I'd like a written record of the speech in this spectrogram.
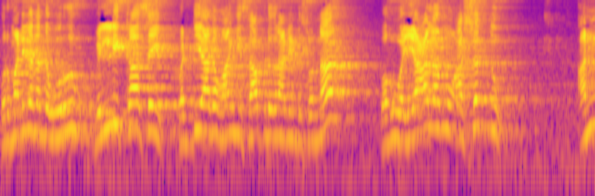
ஒரு மனிதன் அந்த ஒரு வெள்ளிக்காசை வட்டியாக வாங்கி சாப்பிடுகிறான் என்று சொன்னால் வகுவ யாலமு அஷத்து அன்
